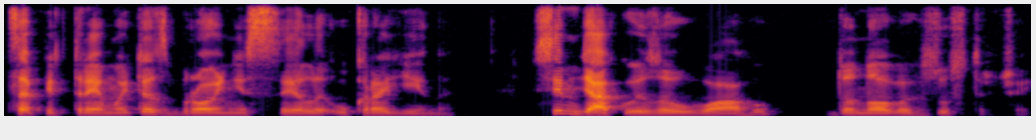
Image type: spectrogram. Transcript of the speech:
це підтримуйте Збройні Сили України. Всім дякую за увагу. До нових зустрічей!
